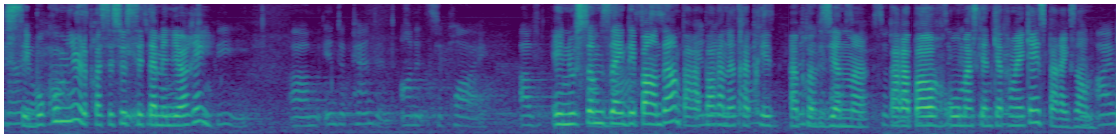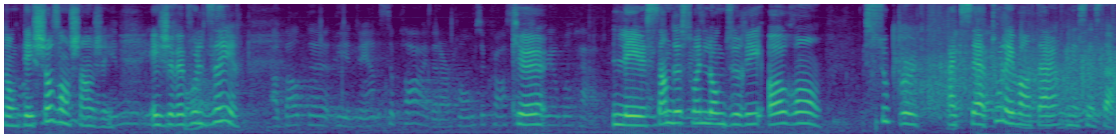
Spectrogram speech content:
c'est beaucoup mieux. Le processus s'est amélioré. Et nous sommes indépendants par rapport à notre approvisionnement, par rapport au masque N95, par exemple. Donc, des choses ont changé. Et je vais vous le dire que les centres de soins de longue durée auront sous peu accès à tout l'inventaire nécessaire.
